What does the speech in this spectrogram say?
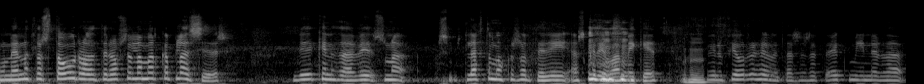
hún er náttúrulega stóra og þetta er ofsalega marga blaðsíður. Við kennum það, við svona leftum okkur svolítið í að skrifa mikið. Við erum fjóru höfundar, sem sagt auk mín er það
